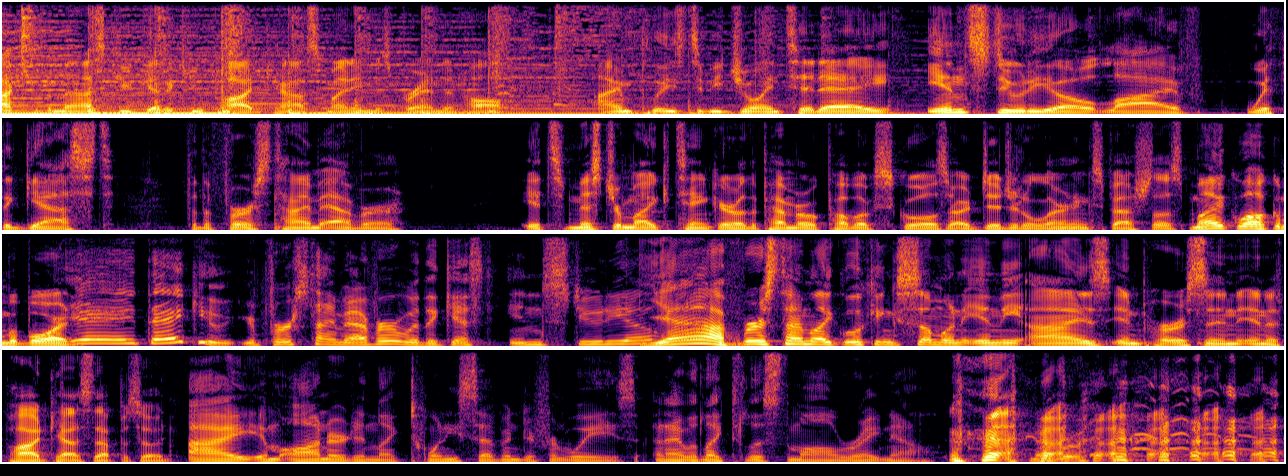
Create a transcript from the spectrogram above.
back to the MassCUE Get a Q podcast. My name is Brandon Hall. I'm pleased to be joined today in studio live with a guest for the first time ever. It's Mr. Mike Tinker of the Pembroke Public Schools, our digital learning specialist. Mike, welcome aboard. Yay, thank you. Your first time ever with a guest in studio? Yeah, first time like looking someone in the eyes in person in a podcast episode. I am honored in like 27 different ways, and I would like to list them all right now.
